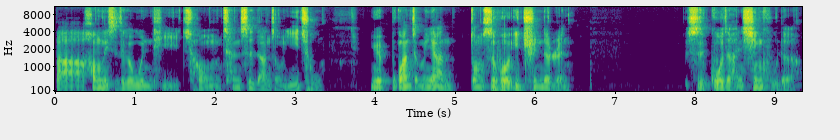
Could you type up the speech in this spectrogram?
把 homeless 这个问题从城市当中移除，因为不管怎么样，总是会有一群的人。是过着很辛苦的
